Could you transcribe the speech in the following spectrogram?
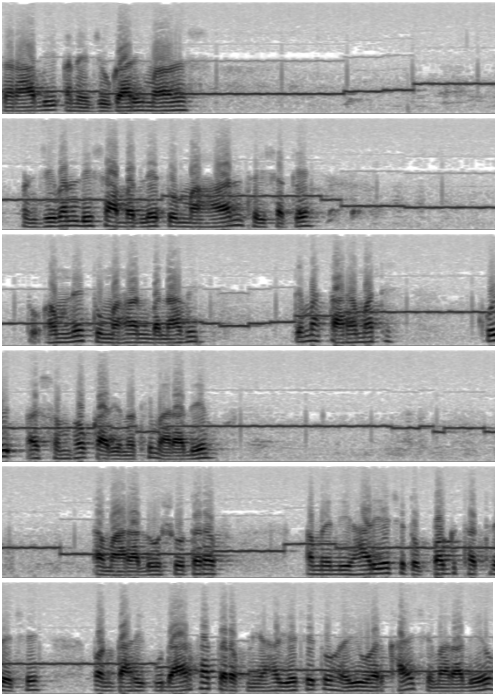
શરાબી અને જુગારી માણસ. પણ જીવન દિશા બદલે તો મહાન થઈ શકે. તો અમને તું મહાન બનાવી. તેમાં તારા માટે કોઈ અસંભવ કાર્ય નથી મારા, દેવ. અમારા દોષો તરફ અમે નિહાળીએ છીએ તો પગ થથરે છે, પણ તારી ઉદારતા તરફ નિહાળીએ છીએ તો હૈયું હરખાય છે, મારા દેવ.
